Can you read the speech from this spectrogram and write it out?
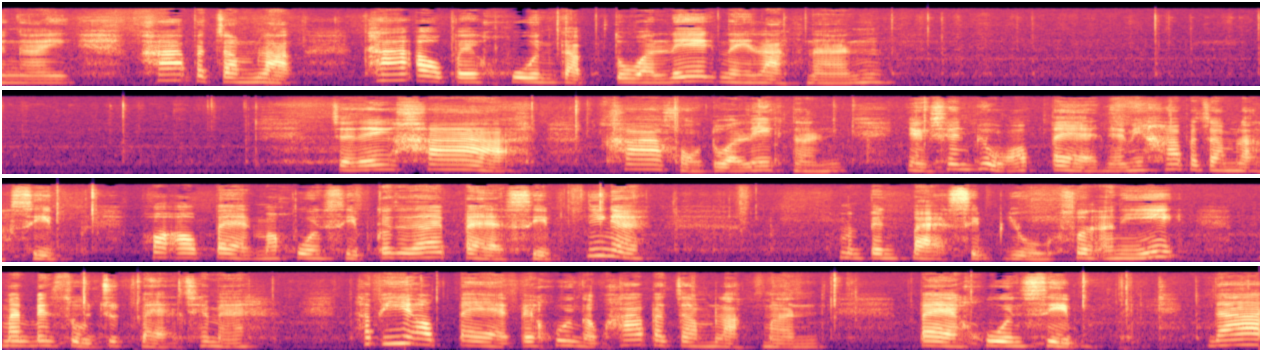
ยังไง ค่าประจำหลักถ้าเอาไปคูณกับตัวเลขในหลักนั้น จะได้ค่าค่าของตัวเลขนั้น อย่างเช่นพี่บอกว่า8เนี่ยมีค่าประจำหลัก 10 พอเอา 8 มาคูณ 10 ก็จะได้ 80 นี่ไง มันเป็น 80 อยู่ ส่วนอันนี้มันเป็น 0.8 ใช่ไหม ถ้าพี่เอา 8 ไปคูณกับค่าประจำหลักมัน 8 คูณ 10 ได้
